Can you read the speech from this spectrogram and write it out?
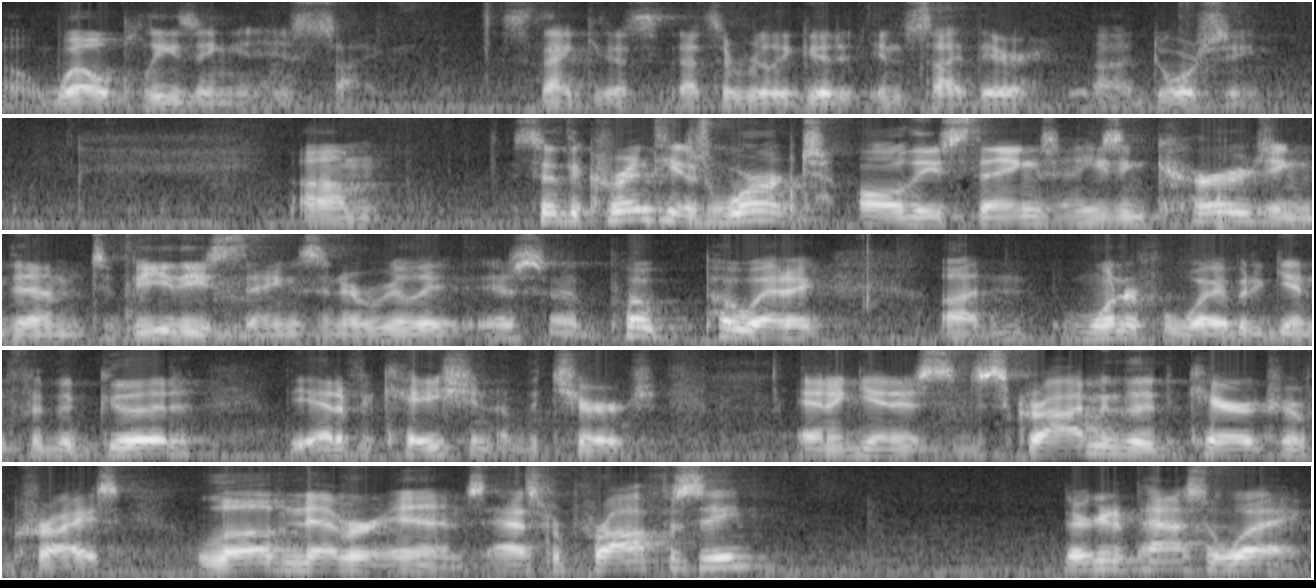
uh, well pleasing in His sight. So thank you. That's that's a really good insight there, uh, Dorsey. Um, so the Corinthians weren't all these things, and he's encouraging them to be these things in a really it's a po- poetic, uh, wonderful way. But again, for the good, the edification of the church. And again, it's describing the character of Christ. Love never ends. As for prophecy, they're going to pass away.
